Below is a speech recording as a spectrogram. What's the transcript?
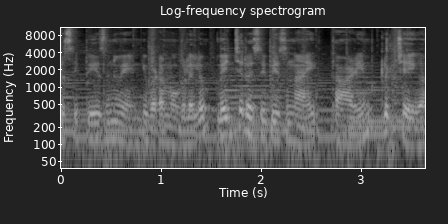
റെസിപ്പീസിന് വേണ്ടി ഇവിടെ മുകളിലും വെജ് റെസിപ്പീസിനായി താഴെയും ക്ലിക്ക് ചെയ്യുക.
